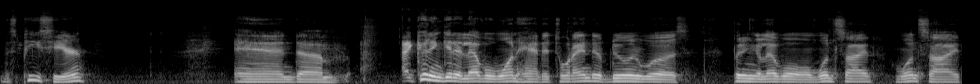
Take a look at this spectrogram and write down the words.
this piece here. And um, I couldn't get it level one-handed. So what I ended up doing was putting a level on one side one side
